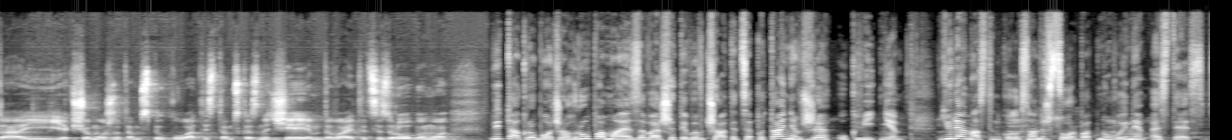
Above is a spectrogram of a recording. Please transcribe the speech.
Да, і якщо можна там спілкуватись там з казначеєм, давайте це зробимо. Відтак, робоча група має завершити вивчати це питання вже у квітні. Юлія Настенко, Олександр Сорбат. Новини СТС.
